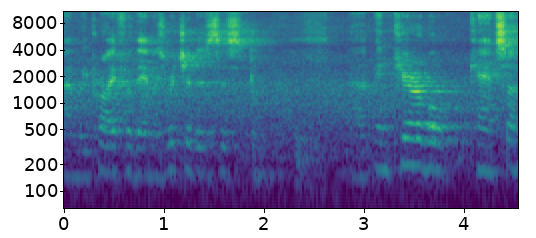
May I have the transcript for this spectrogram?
and we pray for them as Richard is this um, incurable cancer,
